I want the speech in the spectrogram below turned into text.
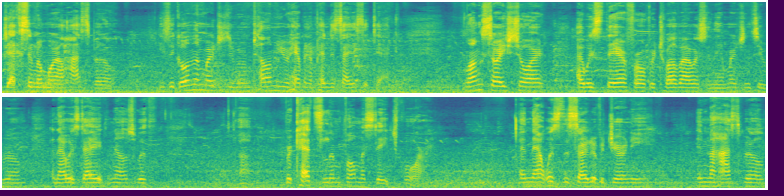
Jackson Memorial Hospital. He said, Go in the emergency room, tell them you're having an appendicitis attack. Long story short, I was there for over 12 hours in the emergency room, and I was diagnosed with um, Burkitt's lymphoma stage 4. And that was the start of a journey in the hospital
